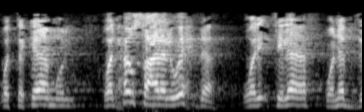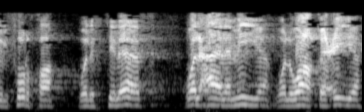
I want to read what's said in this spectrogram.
والتكامل والحرص على الوحدة والائتلاف ونبذ الفرقة والاختلاف والعالمية والواقعية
